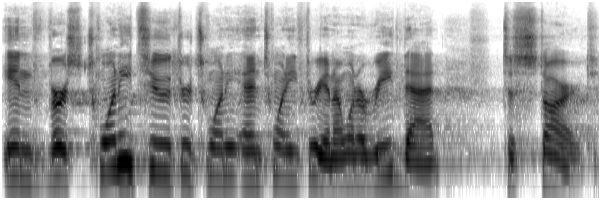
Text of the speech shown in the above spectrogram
in verse 22 through 20 and 23. And I want to read that to start.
